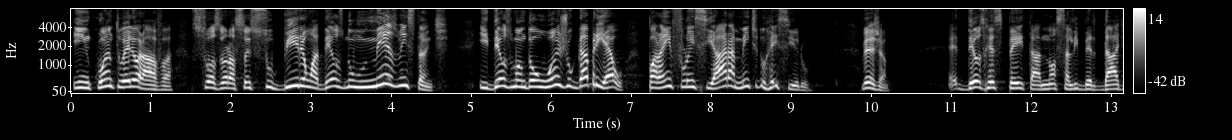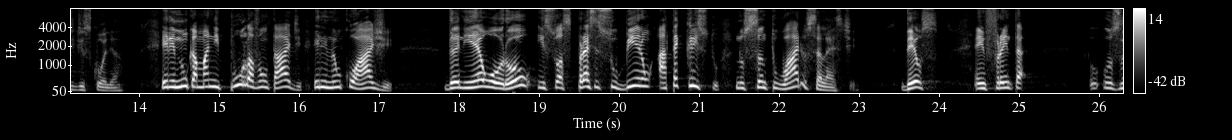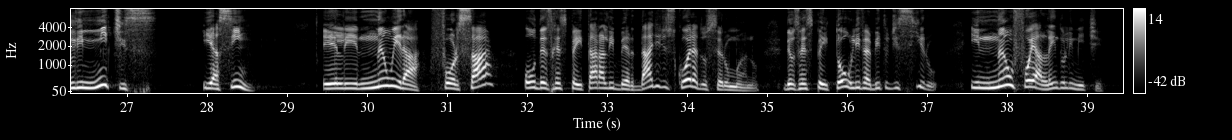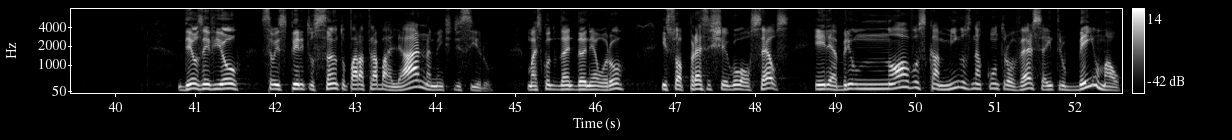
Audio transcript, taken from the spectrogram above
e enquanto ele orava, suas orações subiram a Deus no mesmo instante. E Deus mandou o anjo Gabriel para influenciar a mente do rei Ciro. Veja, Deus respeita a nossa liberdade de escolha. Ele nunca manipula a vontade, ele não coage. Daniel orou e suas preces subiram até Cristo no santuário celeste. Deus enfrenta os limites e assim ele não irá forçar ou desrespeitar a liberdade de escolha do ser humano. Deus respeitou o livre-arbítrio de Ciro e não foi além do limite. Deus enviou seu Espírito Santo para trabalhar na mente de Ciro. Mas quando Daniel orou e sua prece chegou aos céus, ele abriu novos caminhos na controvérsia entre o bem e o mal.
